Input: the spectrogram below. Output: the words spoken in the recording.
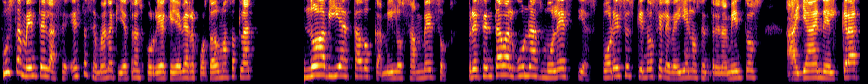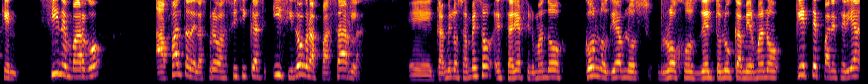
justamente esta semana que ya transcurría, que ya había reportado Mazatlán, no había estado Camilo Zambeso. Presentaba algunas molestias, por eso es que no se le veía en los entrenamientos allá en el Kraken. Sin embargo, a falta de las pruebas físicas y si logra pasarlas, eh, Camilo Zambeso estaría firmando con los Diablos Rojos del Toluca. Mi hermano, ¿qué te parecería,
